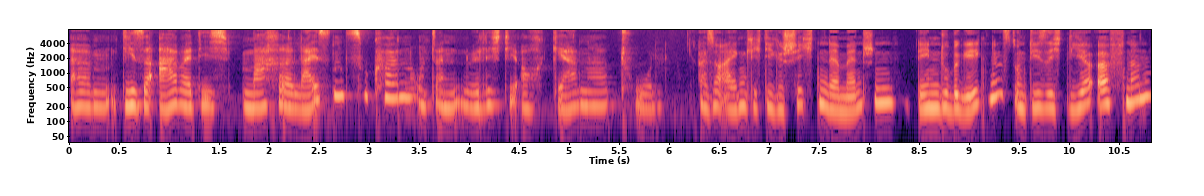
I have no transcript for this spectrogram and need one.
ähm, diese Arbeit, die ich mache, leisten zu können. Und dann will ich die auch gerne tun. Also eigentlich die Geschichten der Menschen, denen du begegnest und die sich dir öffnen,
